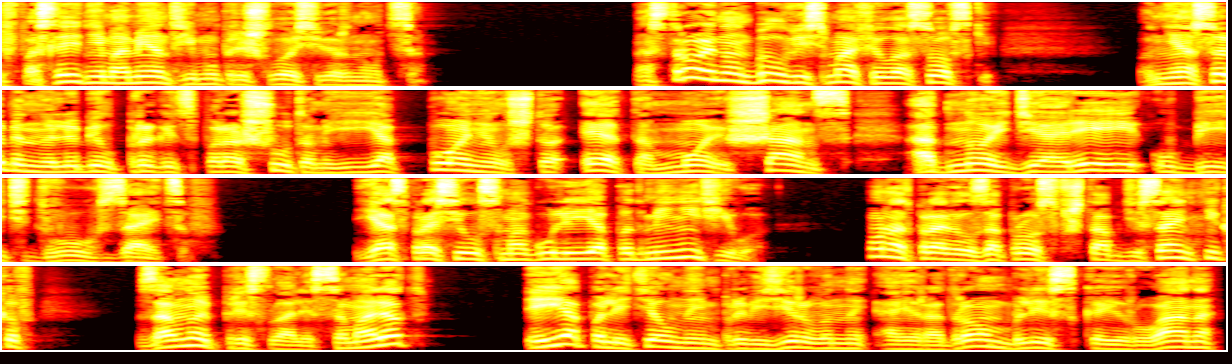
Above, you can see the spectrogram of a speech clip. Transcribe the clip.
и в последний момент ему пришлось вернуться. Настроен он был весьма философски. Он не особенно любил прыгать с парашютом, и я понял, что это мой шанс одной диареи убить двух зайцев. Я спросил, смогу ли я подменить его. Он отправил запрос в штаб десантников, за мной прислали самолет, и я полетел на импровизированный аэродром близ Кайруана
